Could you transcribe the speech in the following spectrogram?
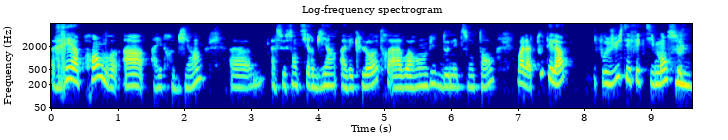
réapprendre à, être bien, euh, à se sentir bien avec l'autre, à avoir envie de donner de son temps. Voilà, tout est là. Il faut juste effectivement se mmh.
